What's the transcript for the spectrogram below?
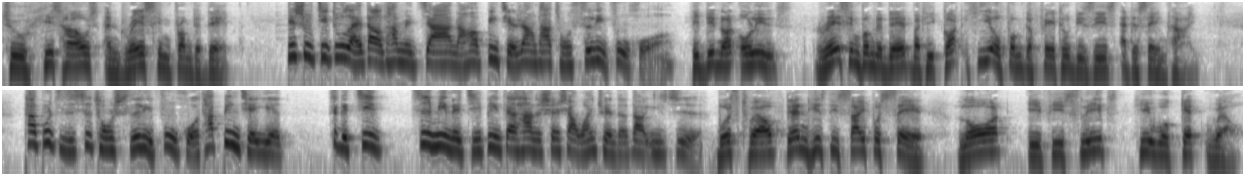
to his house and raised him from the dead. 耶稣基督来到他们家，然后并且让他从死里复活。 He did not only raise him from the dead, but he got healed from the fatal disease at the same time. 他不只是从死里复活，他并且也这个致致命的疾病在他的身上完全得到医治。 Verse 12 Then his disciples said, Lord, if he sleeps, he will get well.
